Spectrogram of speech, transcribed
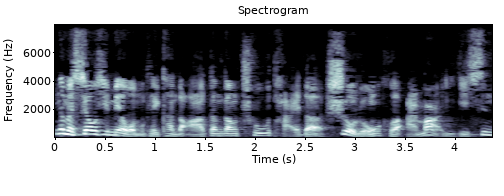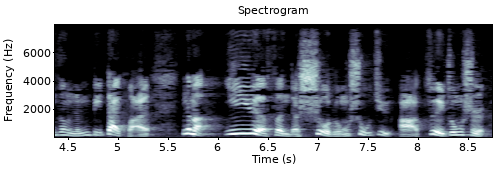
那么消息面我们可以看到啊，刚刚出台的社融和 M 二以及新增人民币贷款。那么一月份的社融数据啊，最终是。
